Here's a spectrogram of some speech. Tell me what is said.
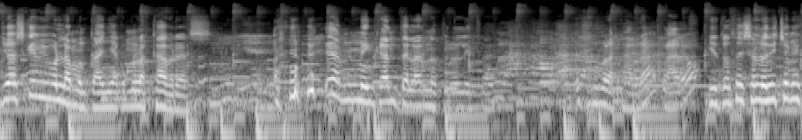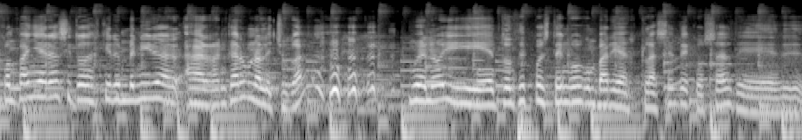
Yo es que vivo en la montaña, como las cabras. a mí me encanta la naturaleza. Como las cabras, claro. Y entonces se lo he dicho a mis compañeras y todas quieren venir a, a arrancar una lechuga. bueno, y entonces pues tengo varias clases de cosas, de, de-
